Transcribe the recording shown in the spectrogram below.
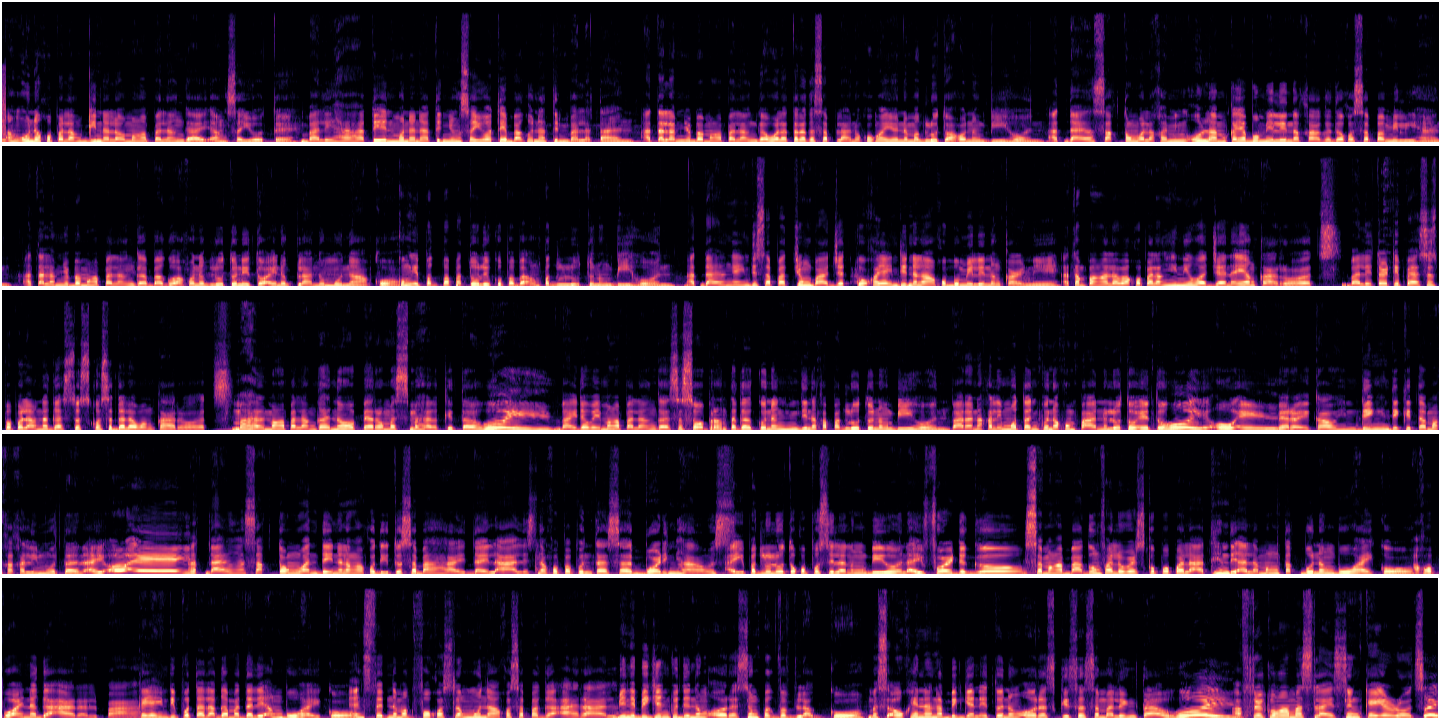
Ang una ko palang ginalaw mga palangga ay ang sayote. Bali, hahatiin muna natin yung sayote bago natin balatan. At alam nyo ba mga palangga, wala talaga sa plano ko ngayon na magluto ako ng bihon. At dahil saktong wala kaming ulam, kaya bumili na kagad ako sa pamilihan. At alam nyo ba mga palangga, bago ako nagluto nito ay nagplano muna ako kung ipagpapatuloy ko pa ba ang pagluluto ng bihon. At dahil nga hindi sapat yung budget ko, kaya hindi na lang ako bumili ng karne. At ang pangalawa ko palang hiniwa dyan ay ang carrots. Bali, 30 pesos pa pala ang nagastos ko sa dalawang carrots. Mahal mga palangga, no? Pero mas mahal kita. Huy! By the way, mga palangga, sa sobrang tagal ko nang hindi nakapagluto ng bihon, para nakalimutan ko na kung paano luto ito. Huy! OA! Pero ikaw, hindi hindi kita makakalimutan. Ay, OA! At dahil nga saktong one day na lang ako dito sa bahay, dahil aalis na ako papunta sa boarding house, ay ipagluluto ko po sila ng bihon ay for the go. Sa mga bagong followers ko po pala at hindi alam ang takbo ng buhay ko, ako po ay nag-aaral pa. Kaya hindi po talaga madali ang buhay ko. Instead na mag-focus lang muna ako sa pag-aaral, binibigyan ko din ng oras yung pagva-vlog ko. Mas okay na nabigyan ito ng oras kisa sa maling tao. Huy! After ko nga ma-slice yung carrots, uy,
